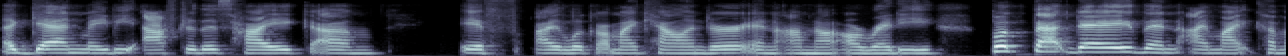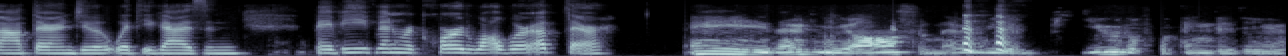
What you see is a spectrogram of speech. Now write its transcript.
again, maybe after this hike. Um, if I look on my calendar and I'm not already booked that day, then I might come out there and do it with you guys and maybe even record while we're up there. Hey, that would be awesome. That would be a beautiful thing to do.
